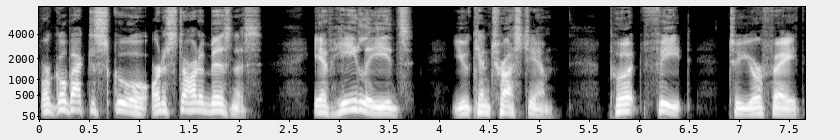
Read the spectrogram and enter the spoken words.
or go back to school or to start a business. If he leads, you can trust him. Put feet to your faith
